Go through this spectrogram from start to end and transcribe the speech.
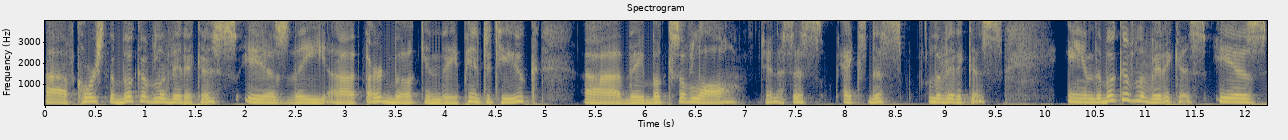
Uh, of course, the book of Leviticus is the uh, third book in the Pentateuch, uh, the books of law Genesis, Exodus, Leviticus. And the book of Leviticus is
